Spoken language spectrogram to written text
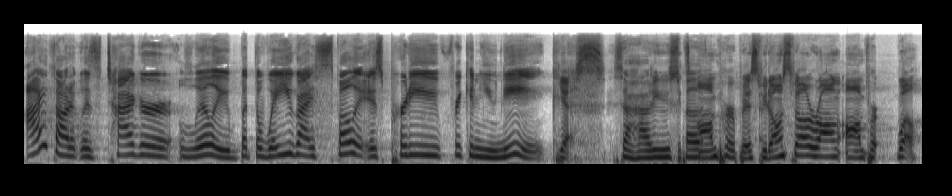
I thought it was Tiger Lily, but the way you guys spell it is pretty freaking unique. yes. So, how do you It's it? on purpose. We don't spell it wrong on pur- Well,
